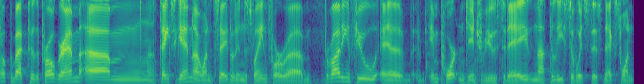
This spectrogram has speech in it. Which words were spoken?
Welcome back to the program. Um, thanks again, I wanted to say to Linda Swain for um, providing a few uh, important interviews today, not the least of which this next one.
